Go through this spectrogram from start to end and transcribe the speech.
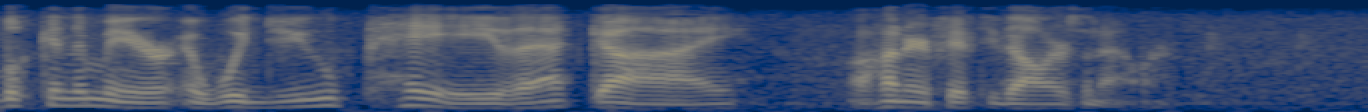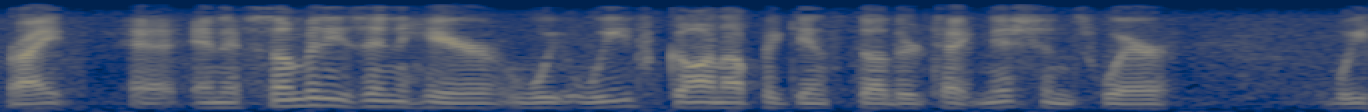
look in the mirror and would you pay that guy $150 an hour? Right? And if somebody's in here, we, we've gone up against other technicians where we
